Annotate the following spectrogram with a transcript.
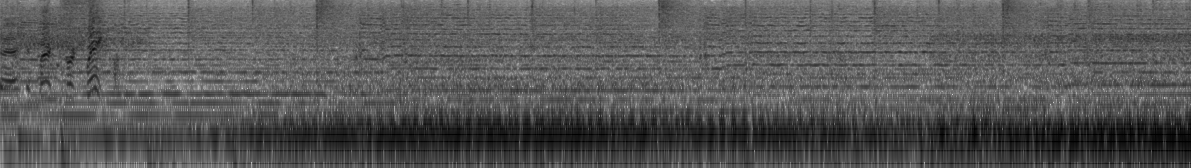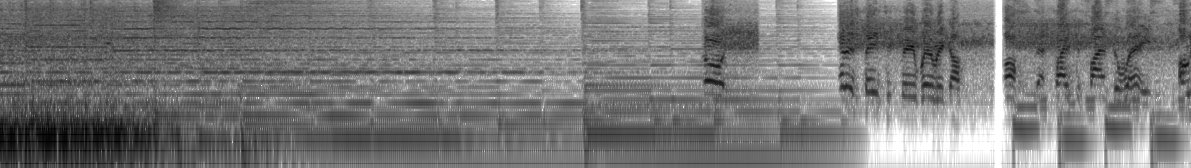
the, the first short break. Basically where we got off and tried to find the way. Oh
